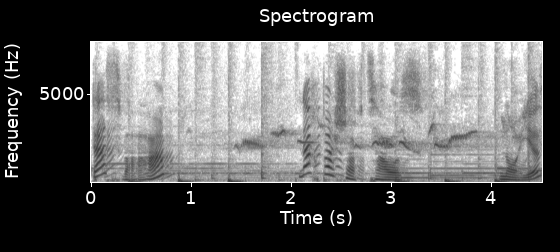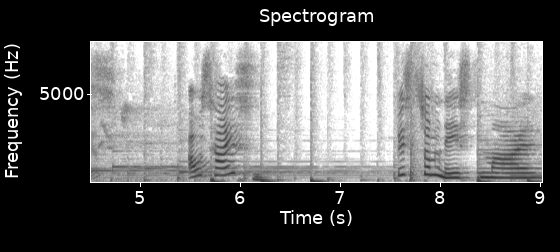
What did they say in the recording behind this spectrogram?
Das war Nachbarschaftshaus. Neues aus Heißen. Bis zum nächsten Mal.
